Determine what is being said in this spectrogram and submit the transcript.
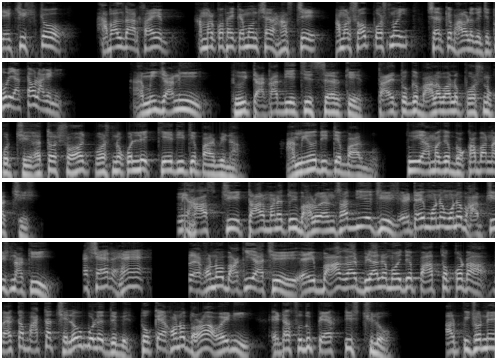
দেখছিস তো হাবালদার সাহেব আমার কথায় কেমন স্যার হাসছে? আমার সব প্রশ্নই স্যারকে ভালো লেগেছে তোর একটাও লাগেনি। আমি জানি তুই টাকা দিয়েছিস স্যারকে তাই তোকে ভালো ভালো প্রশ্ন করছে এত সহজ প্রশ্ন করলে কে দিতে পারবি না? আমিও দিতে পারব তুই আমাকে বোকা বানাচ্ছিস। আমি হাসছি তার মানে তুই ভালো অ্যান্সার দিয়েছিস এটাই মনে মনে ভাবছিস নাকি? হ্যাঁ, স্যার হ্যাঁ এখনও বাকি আছে। এই বাঘ আর বিড়ালের মধ্যে পার্থক্যটা একটা বাচ্চা ছেলেও বলে দেবে। তোকে এখনও ধরা হয়নি। এটা শুধু প্র্যাকটিস ছিল। আর পিছনে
